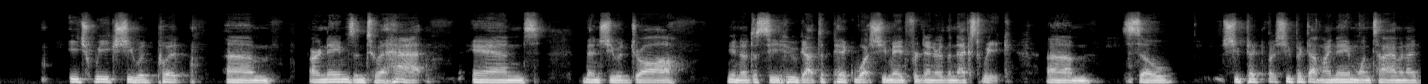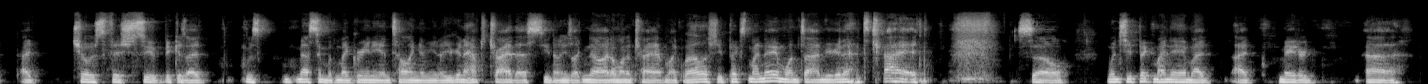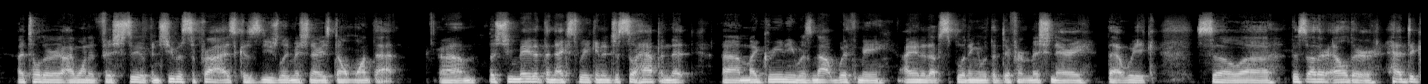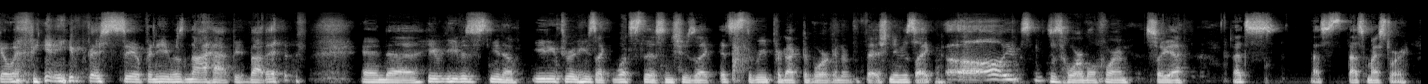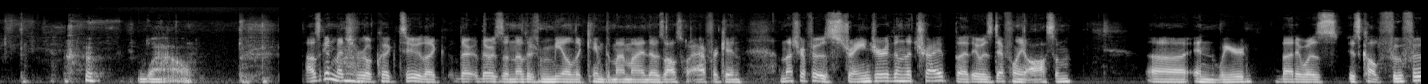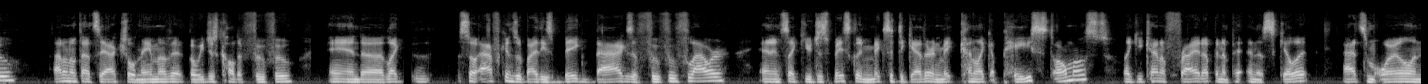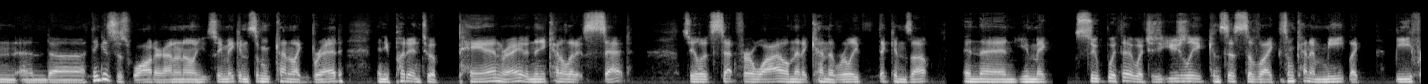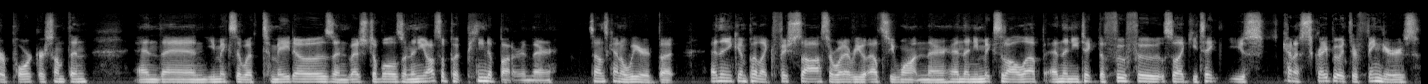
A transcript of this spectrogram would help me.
each week she would put um, our names into a hat, and then she would draw you know, to see who got to pick what she made for dinner the next week. Um, so she picked, but she picked out my name one time, and I I chose fish soup because I was messing with my greenie and telling him, you know, you're gonna have to try this. You know, he's like, no, I don't want to try it. I'm like, well, if she picks my name one time, you're gonna have to try it. So when she picked my name, I I made her uh, I told her I wanted fish soup, and she was surprised because usually missionaries don't want that. Um, but she made it the next week, and it just so happened that uh, my greenie was not with me. I ended up splitting with a different missionary that week. So uh, this other elder had to go with me and eat fish soup, and he was not happy about it. And uh, he he was you know eating through it. and He's like, "What's this?" And she was like, "It's the reproductive organ of the fish." And he was like, "Oh, it was just horrible for him." So yeah, that's that's that's my story. Wow. I was going to mention real quick too. Like there, there was another meal that came to my mind that was also African. I'm not sure if it was stranger than the tripe, but it was definitely awesome uh, and weird. But it was it's called fufu. I don't know if that's the actual name of it, but we just called it fufu. And uh, like so, Africans would buy these big bags of fufu flour, and it's like you just basically mix it together and make kind of like a paste almost. Like you kind of fry it up in a in a skillet, add some oil and and uh, I think it's just water. I don't know. So you're making some kind of like bread, and you put it into a pan, right? And then you kind of let it set. So you let it set for a while, and then it kind of really thickens up, and then you make soup with it, which usually consists of like some kind of meat, like beef or pork or something, and then you mix it with tomatoes and vegetables, and then you also put peanut butter in there. Sounds kind of weird, but and then you can put like fish sauce or whatever else you want in there, and then you mix it all up, and then you take the fufu. So like you take you kind of scrape it with your fingers,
